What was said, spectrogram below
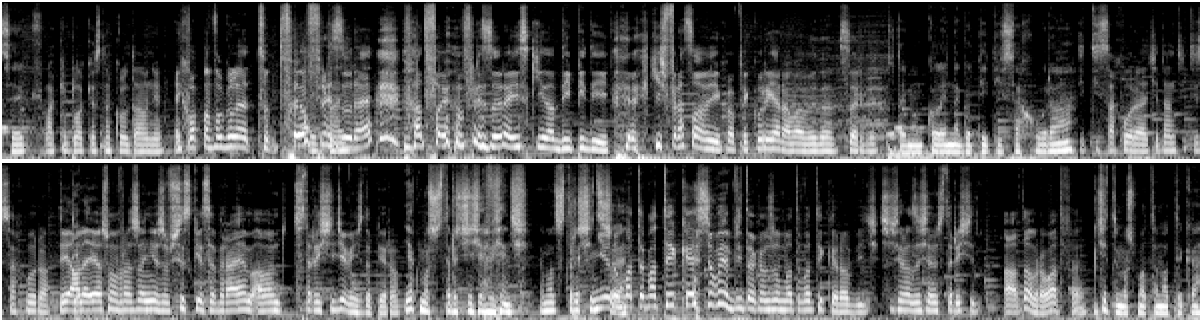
Cyk. Lucky Block jest na cooldownie. Ej, chłop ma w ogóle twoją Tutaj. fryzurę, ma twoją fryzurę i skina DPD. Jakiś pracownik, chłopie, kuriera mamy na serwie. Tutaj mam kolejnego Titi Sahura. Titi Sakura, ja ci dam Titi Sakura. Ty, ale ja już mam wrażenie, że wszystkie zebrałem, a mam 49 dopiero. Jak masz 49? Ja mam 43. Nie no, matematykę, czemu mi taką, że matematykę robić? 6 razy 7, 40... A, dobra, łatwe. Gdzie ty masz matematykę?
